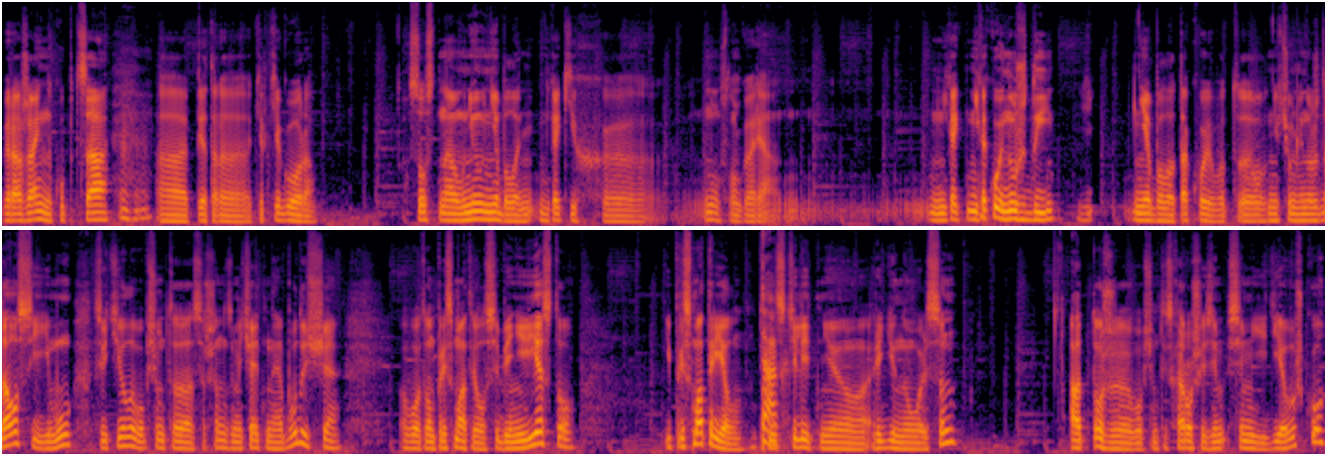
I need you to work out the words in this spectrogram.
горожанина, купца э, Петра Киркегора. Собственно, у него не было никаких, ну, условно говоря, никак- никакой нужды не было такой вот, он ни в чем не нуждался, и ему светило, в общем-то, совершенно замечательное будущее. Вот, он присматривал себе невесту и присмотрел Так. 15-летнюю Регину Ольсен, а тоже, в общем-то, из хорошей семьи девушку.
